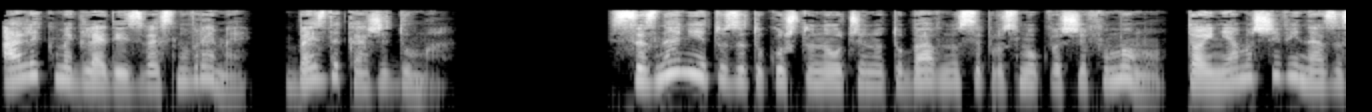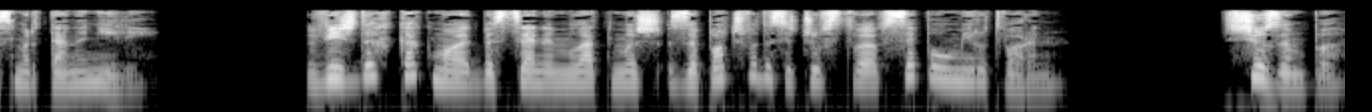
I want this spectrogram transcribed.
Алек ме гледа известно време, без да каже дума. Съзнанието за току-що наученото бавно се просмукваше в ума му, той нямаше вина за смъртта на Нили. Виждах как моят безценен млад мъж започва да се чувства все по-умиротворен. Сюзъмпа.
